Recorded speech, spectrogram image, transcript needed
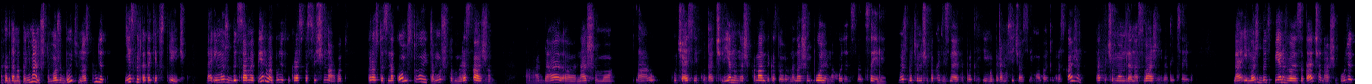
а когда мы понимаем, что, может быть, у нас будет несколько таких встреч, да, и, может быть, самая первая будет как раз посвящена вот просто знакомству и тому, что мы расскажем да, а, нашему участнику, да, члену нашей команды, который на нашем поле находится целей. Может быть, он еще пока не знает об этом, и мы прямо сейчас ему об этом расскажем, да, почему он для нас важен в этой цели. Да, и может быть, первая задача наша будет,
